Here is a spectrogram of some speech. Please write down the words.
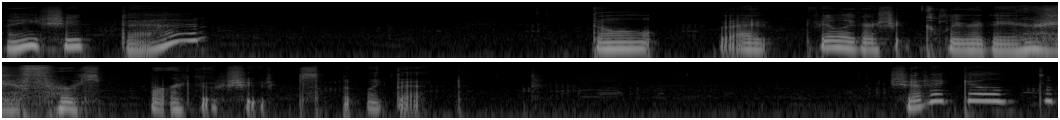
Did I shoot that? Don't. I feel like I should clear the area first before I go shooting something like that. Should I kill the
